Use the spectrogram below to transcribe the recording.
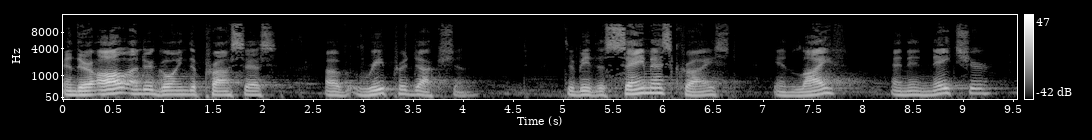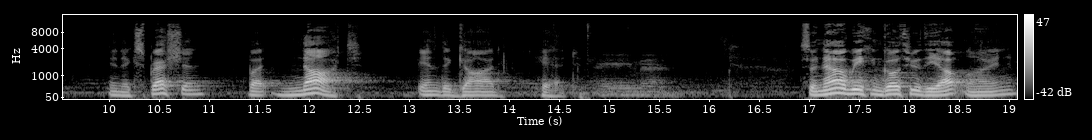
And they're all undergoing the process of reproduction to be the same as Christ in life and in nature, in expression, but not in the Godhead. Amen. So now we can go through the outline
